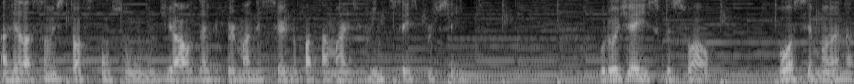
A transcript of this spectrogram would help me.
a relação estoque-consumo mundial deve permanecer no patamar de 26%. Por hoje é isso, pessoal. Boa semana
